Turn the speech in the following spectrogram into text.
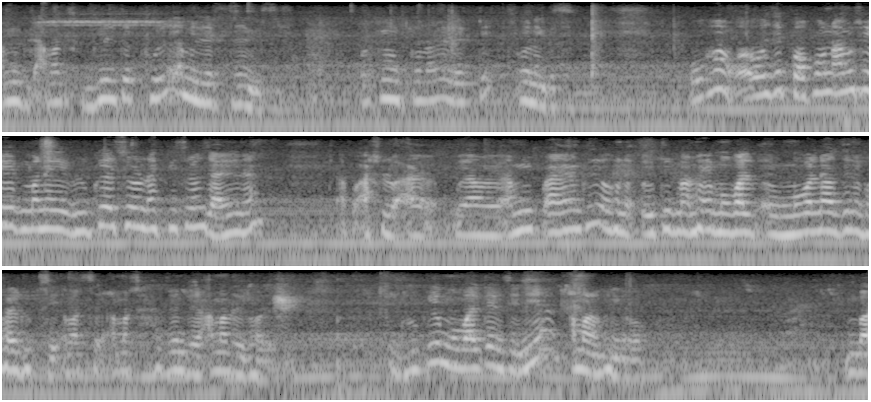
আমি আমার গ্রিলটা খুলে আমি লেট্রিনে গেছি। ওখানে লেট্রিন ওখানে গেছি। ওখানে ওই যে কখন আমি সে মানে লুকিয়ে ছিল না কী ছিল জানি না আসলো আর আমি- পাই না কিছু ওখানে ওই তিন মানে মোবাইল মোবাইল নেওয়ার জন্য ঘরে ঢুকছে আমার আমার হাজবেন্ডের আমাদের ঘরে ঢুকে মোবাইলটা নিচে নিয়ে আমার ওখানে গেলো বা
